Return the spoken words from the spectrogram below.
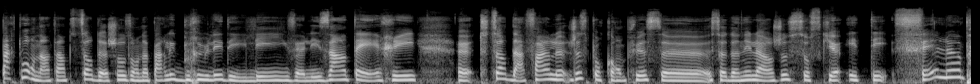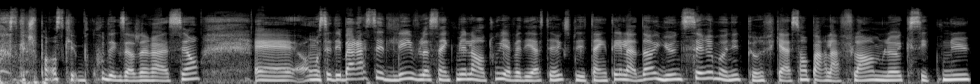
Partout, on entend toutes sortes de choses. On a parlé de brûler des livres, les enterrer, toutes sortes d'affaires, juste pour qu'on puisse se donner leur juste sur ce qui a été fait, là, parce que je pense qu'il y a beaucoup d'exagération. on s'est débarrassé de livres, là, 5000 en tout. Il y avait des Astérix et des Tintins là-dedans. Il y a eu une cérémonie de purification par la flamme là, qui s'est tenue,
